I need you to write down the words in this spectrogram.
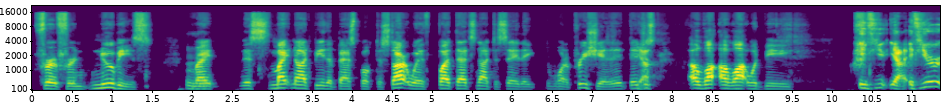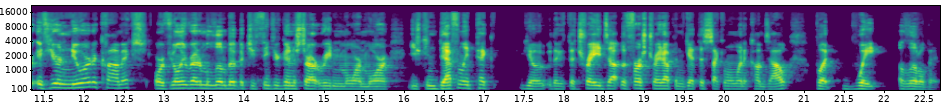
for for newbies mhm. right this might not be the best book to start with but that's not to say they won't appreciate it they Yeah. just a lot a lot would be If you yeah, if you're if you're newer to comics or if you only read them a little bit, but you think you're going to start reading more and more, you can definitely pick you know the, the trades up, the first trade up, and get the second one when it comes out. But wait a little bit.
